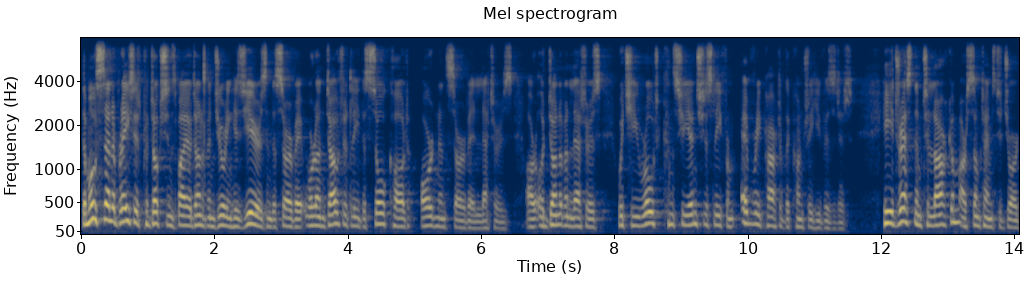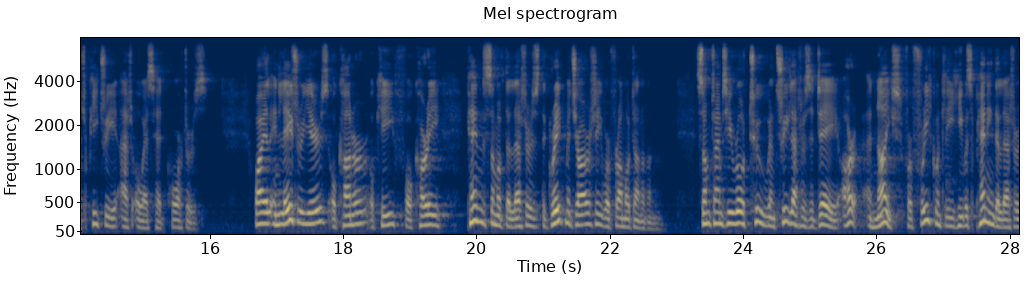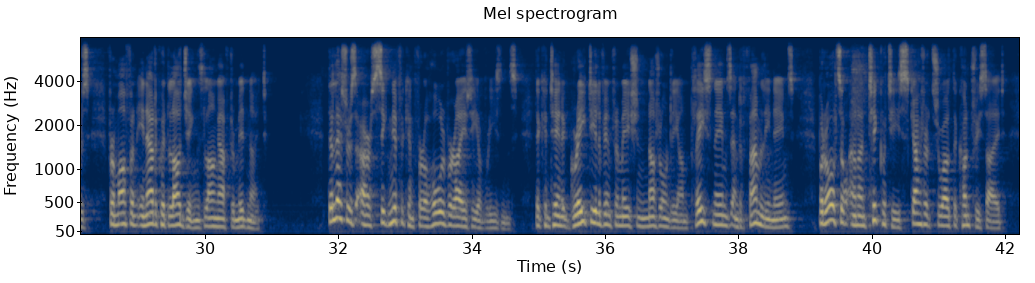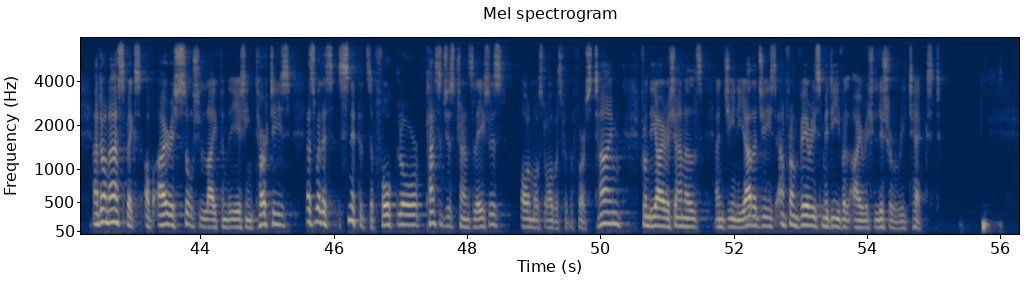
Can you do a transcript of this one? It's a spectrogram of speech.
The most celebrated productions by O'Donovan during his years in the survey were undoubtedly the so called Ordnance Survey letters, or O'Donovan letters, which he wrote conscientiously from every part of the country he visited. He addressed them to Larcom or sometimes to George Petrie at OS headquarters. While in later years, O'Connor, O'Keefe, O'Curry penned some of the letters, the great majority were from O'Donovan. Sometimes he wrote two and three letters a day or a night, for frequently he was penning the letters from often inadequate lodgings long after midnight. The letters are significant for a whole variety of reasons. They contain a great deal of information not only on place names and family names, but also on antiquities scattered throughout the countryside, and on aspects of Irish social life in the 1830s, as well as snippets of folklore, passages translated, almost always for the first time, from the Irish annals and genealogies, and from various medieval Irish literary texts.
